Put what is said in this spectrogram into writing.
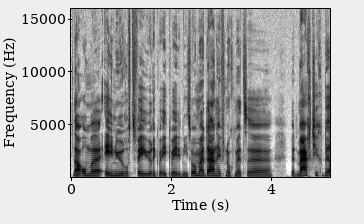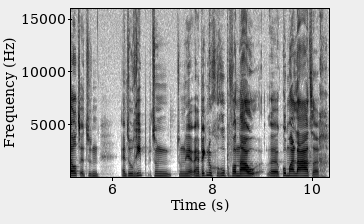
nou, om eh één uur of twee uur, ik weet, ik weet het niet hoor. Maar Daan heeft nog met, eh, met Maartje gebeld. En toen, en toen riep, toen, toen heb ik nog geroepen van nou, kom maar later.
